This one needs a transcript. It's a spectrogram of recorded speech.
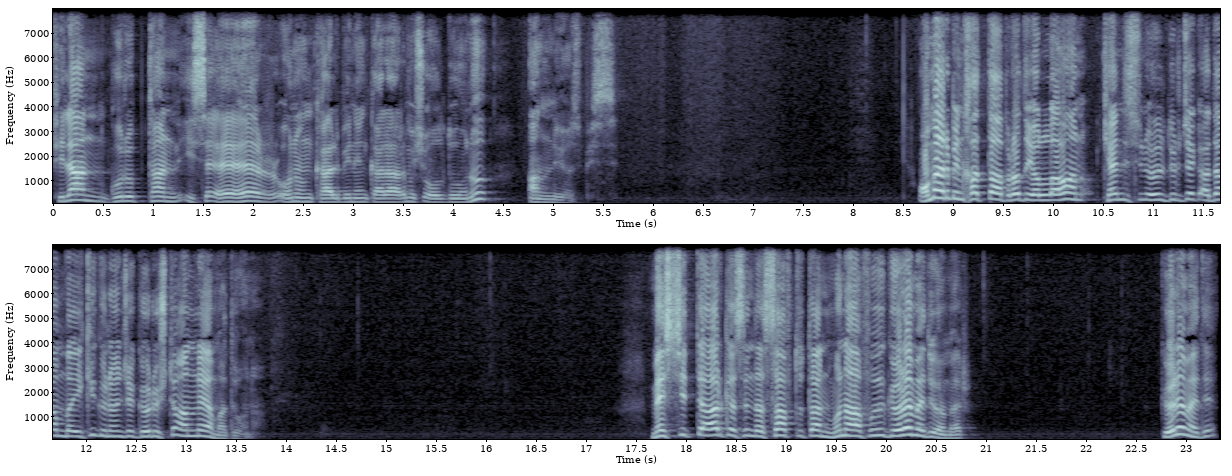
filan gruptan ise eğer onun kalbinin kararmış olduğunu anlıyoruz biz. Ömer bin Hattab radıyallahu anh kendisini öldürecek adamla iki gün önce görüştü anlayamadı onu. Mescitte arkasında saf tutan münafığı göremedi Ömer. Göremedi.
